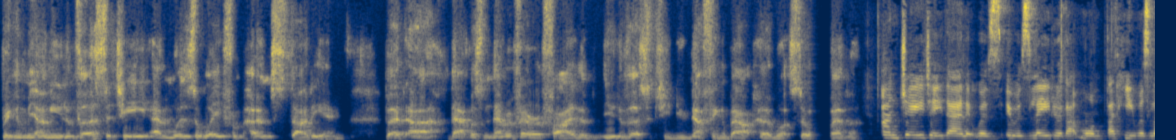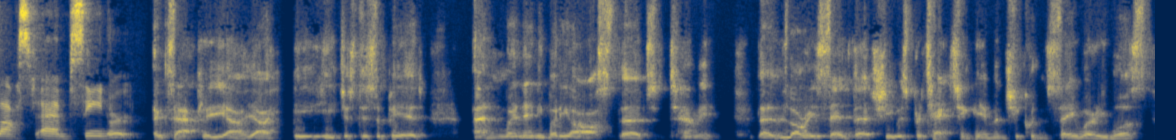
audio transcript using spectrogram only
Brigham Young University, and was away from home studying. But uh, that was never verified. The university knew nothing about her whatsoever. And JJ, then it was it was later that month that he was last um, seen, or exactly, yeah, yeah. He he just disappeared. And when anybody asked that Tammy, uh, Lori said that she was protecting him and she couldn't say where he was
